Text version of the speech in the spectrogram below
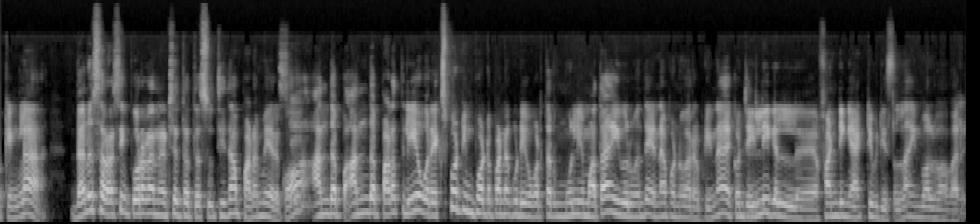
ஓகேங்களா? தனுசு ராசி புரட நட்சத்திரத்தை சுற்றி தான் படமே இருக்கும். அந்த அந்த படத்துலயே ஒரு எக்ஸ்போர்ட் இம்போர்ட் பண்ணக்கூடிய ஒருத்தர் மூலியமா தான் இவர் வந்து என்ன பண்ணுவார் அப்படின்னா கொஞ்சம் இல்லீகல் ஃபண்டிங் ஆக்டிவிட்டீஸ் எல்லாம் இன்வால்வ் ஆவார்.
